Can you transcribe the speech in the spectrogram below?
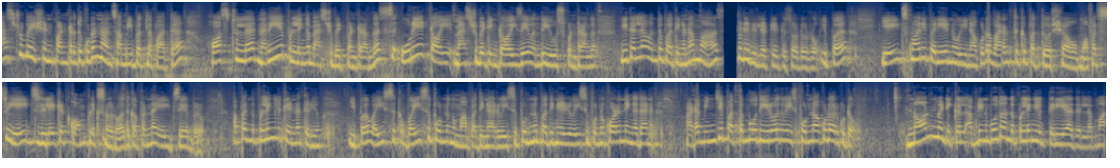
மாஸ்ட்ருபேஷன் பண்ணுறது கூட நான் சமீபத்தில் பார்த்தேன். ஹாஸ்டலில் நிறைய பிள்ளைங்க மாஸ்ட்ருபேட் பண்ணுறாங்க ஒரே டாய் மாஸ்ட்ருபேட்டிங் டாய்ஸே வந்து யூஸ் பண்ணுறாங்க இதெல்லாம் வந்து பார்த்திங்கன்னா செக்ஷுவலி ரிலேட்டட் டிசார்டர் வரும் இப்போ எய்ட்ஸ் மாதிரி பெரிய நோயினா கூட வரத்துக்கு பத்து வருஷம் ஆகுமா? ஃபஸ்ட்டு எய்ட்ஸ் ரிலேட்டட் காம்ப்ளெக்ஸ்னு வரும். அதுக்கப்புறம் தான் எய்ட்ஸே வரும். அப்போ இந்த பிள்ளைங்களுக்கு என்ன தெரியும்? இப்போ வயசுக்கு வயசு பொண்ணுங்கம்மா பதினாறு வயசு பொண்ணு பதினேழு வயசு பொண்ணு குழந்தைங்க தானே. அட மிஞ்சி பத்தொம்போது இருபது வயசு பொண்ணாக கூட இருக்கட்டும். நான் மெடிக்கல் அப்படின் போது அந்த பிள்ளைங்களுக்கு தெரியாது இல்லைம்மா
